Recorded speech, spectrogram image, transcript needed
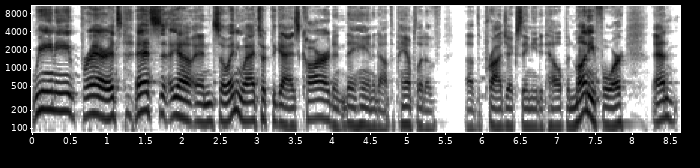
We need prayer. It's it's you know, and so anyway, I took the guy's card, and they handed out the pamphlet of of the projects they needed help and money for, and.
